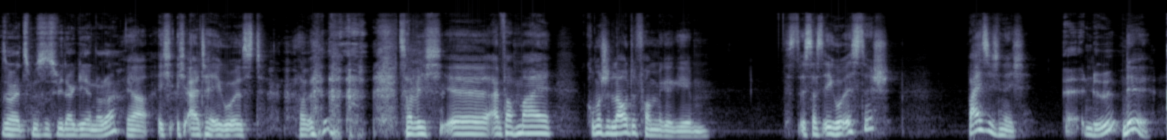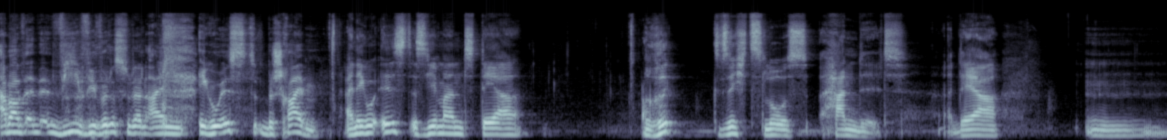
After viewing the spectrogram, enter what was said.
So, jetzt müsste es wieder gehen, oder? Ja, ich, ich alter Egoist. Jetzt habe ich äh, einfach mal komische Laute von mir gegeben. Ist, ist das egoistisch? Weiß ich nicht. Äh, nö. Nö. Aber äh, wie, wie würdest du denn einen Egoist beschreiben? Ein Egoist ist jemand, der rück rücksichtslos handelt. Der mh,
